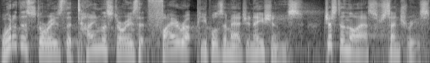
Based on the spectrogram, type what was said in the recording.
What are the stories, the timeless stories that fire up people's imaginations just in the last centuries?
